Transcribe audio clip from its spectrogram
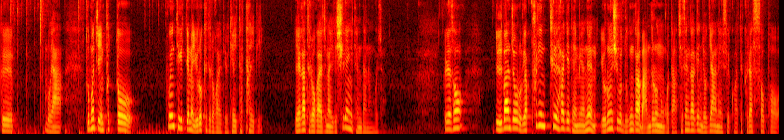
그 뭐야 두 번째 인풋도 포인트이기 때문에 이렇게 들어가야 돼요. 데이터 타입이 얘가 들어가야지만 이게 실행이 된다는 거죠. 그래서 일반적으로 우리가 프린트 하게 되면은 이런 식으로 누군가 만들어 놓은 거다. 제 생각엔 여기 안에 있을 것 같아요. Grasshopper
